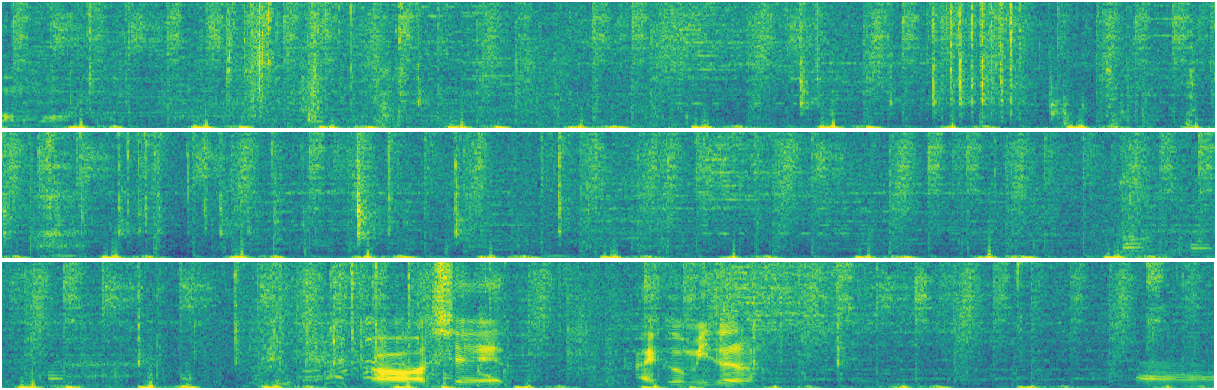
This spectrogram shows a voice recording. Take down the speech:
One more. Oh shit. I go middle. uh,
